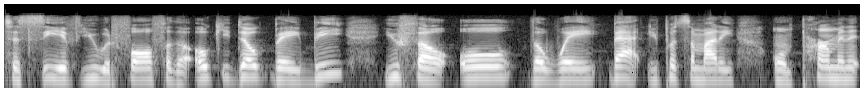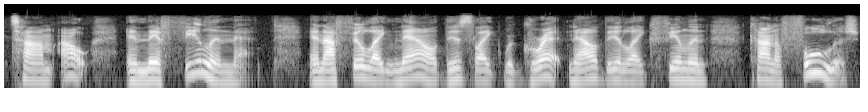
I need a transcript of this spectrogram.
to see if you would fall for the okey doke baby you fell all the way back. You put somebody on permanent time out and they're feeling that. And i feel like now there's like regret. Now they're like feeling kind of foolish.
